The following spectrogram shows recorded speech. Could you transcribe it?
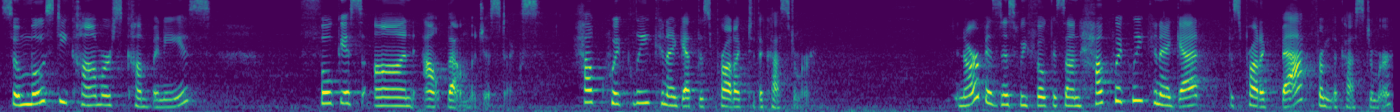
So most e commerce companies focus on outbound logistics. How quickly can I get this product to the customer? In our business, we focus on how quickly can I get this product back from the customer,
